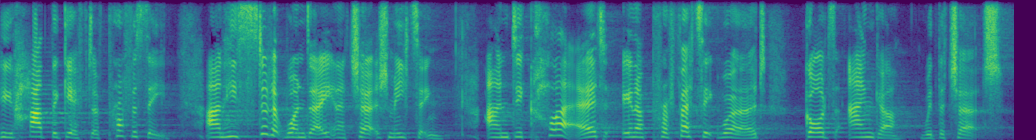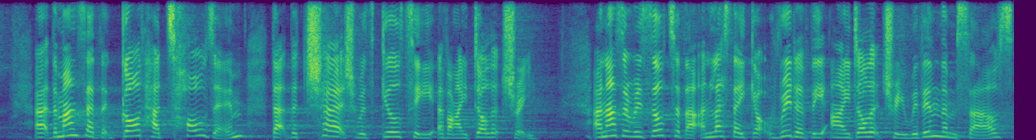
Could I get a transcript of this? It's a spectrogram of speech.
who had the gift of prophecy. And he stood up one day in a church meeting and declared in a prophetic word God's anger with the church. Uh, the man said that God had told him that the church was guilty of idolatry. And as a result of that, unless they got rid of the idolatry within themselves,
